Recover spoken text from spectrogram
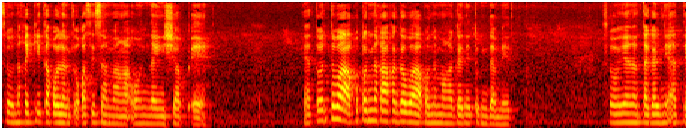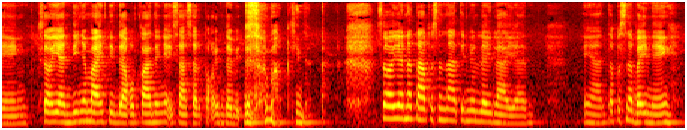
So, nakikita ko lang to kasi sa mga online shop eh. Kaya tuwan-tuwa ako pag nakakagawa ako ng mga ganitong damit. So, yan ang tagal ni Ateng. So, yan, hindi niya maintindihan kung paano niya isasalpak yung damit doon sa makina. so, yan, natapos na natin yung laylayan. Ayan, tapos na ba, Ineng?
